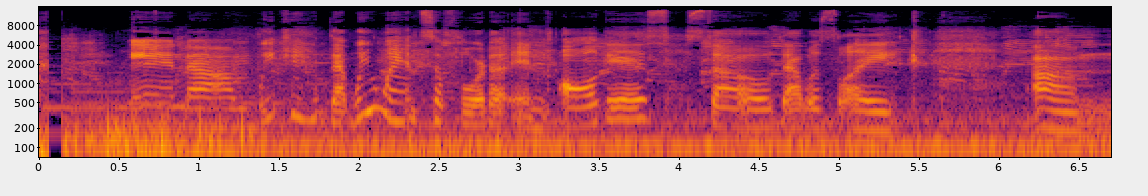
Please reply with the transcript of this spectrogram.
and um we came that we went to florida in august so that was like um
